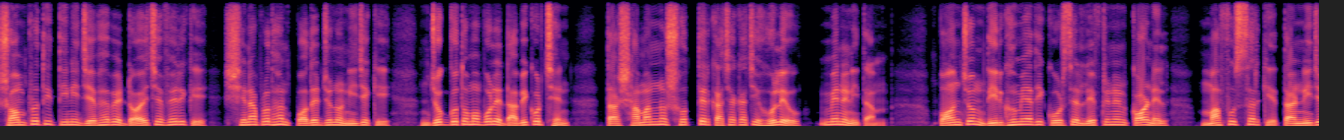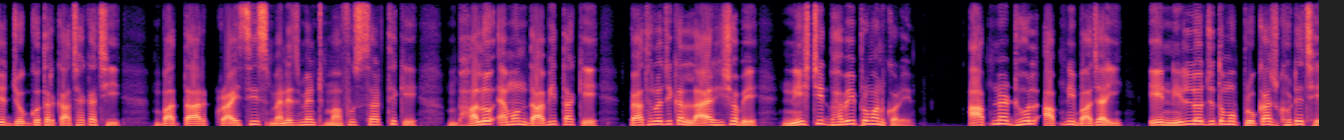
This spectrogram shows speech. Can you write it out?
সম্প্রতি তিনি যেভাবে ডয়েচে ভেরিকে সেনাপ্রধান পদের জন্য নিজেকে যোগ্যতম বলে দাবি করছেন, তা সামান্য সত্যের কাছাকাছি হলেও মেনে নিতাম। পঞ্চম দীর্ঘমেয়াদী কোর্সের লেফটেন্যান্ট কর্নেল মাহফুজ স্যারকে তার নিজের যোগ্যতার কাছাকাছি বা তার ক্রাইসিস ম্যানেজমেন্ট মাহফুজ স্যার থেকে ভালো এমন দাবি তাকে প্যাথোলজিক্যাল লায়ার হিসেবে নিশ্চিতভাবেই প্রমাণ করে। আপনার ঢোল আপনি বাজাই, এ নির্লজ্জতম প্রকাশ ঘটেছে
